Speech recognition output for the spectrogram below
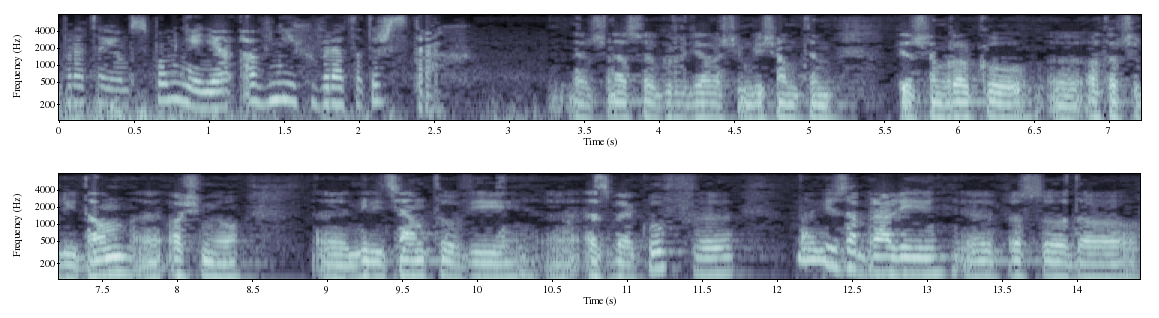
Wracają wspomnienia, a w nich wraca też strach. 13 grudnia w 1981 roku e, otoczyli dom e, ośmiu e, milicjantów i e, SB-ków e, no i zabrali po prostu do,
